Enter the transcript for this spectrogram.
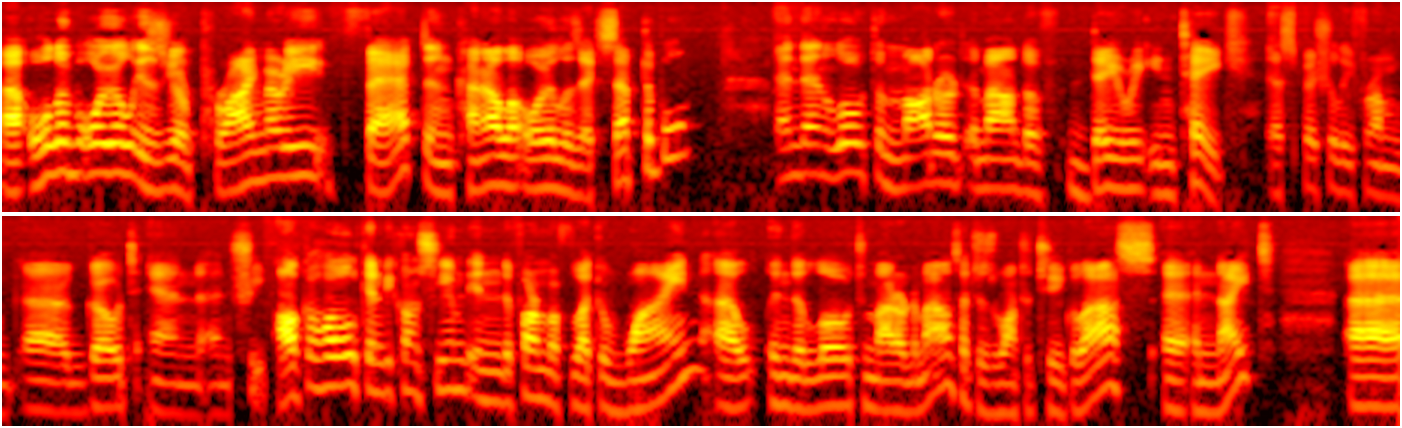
Uh, olive oil is your primary fat, and canola oil is acceptable. And then low to moderate amount of dairy intake, especially from uh, goat and, and sheep. Alcohol can be consumed in the form of like a wine uh, in the low to moderate amount, such as one to two glass uh, a night. Uh,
